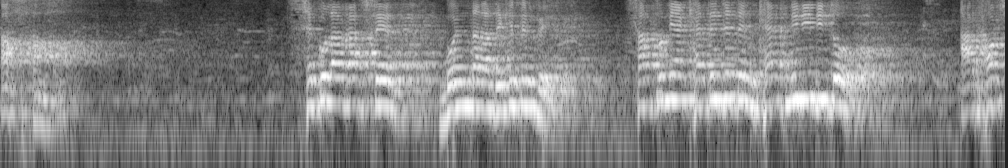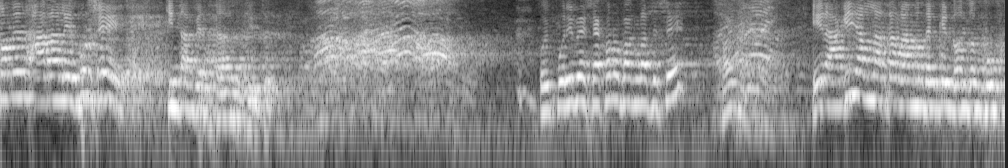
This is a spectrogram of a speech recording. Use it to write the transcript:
আহা! সেকুলার রাষ্ট্রের গোয়েন্দারা দেখে ফেলবে। ছাত্রনিয়া খেতে যেতেন খ্যাত নিরি দিত আর ফসলের আড়ালে বসে কিতাবের দাস দিত। ওই পরিবেশ এখনও বাংলাদেশে হয় এর আগেই আল্লাহ তারা আমাদেরকে গজব মুক্ত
